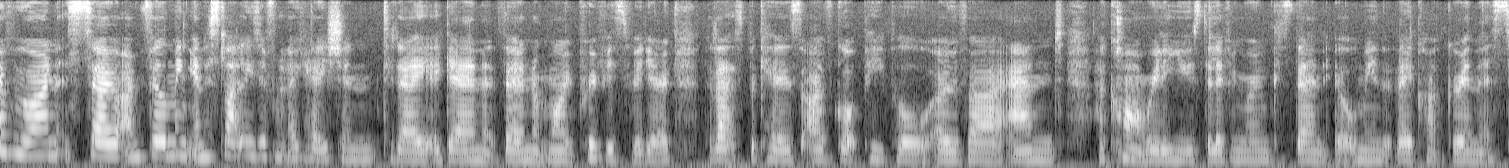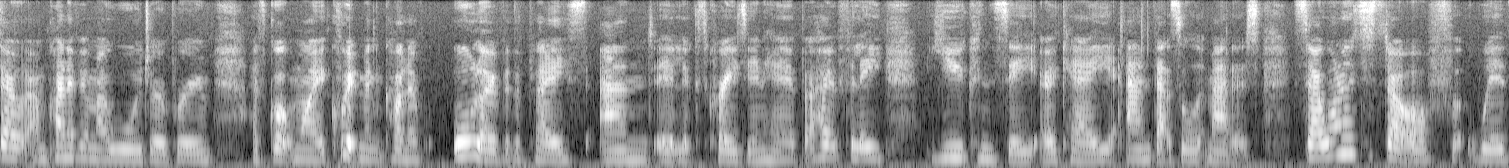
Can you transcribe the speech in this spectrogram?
Hi everyone, so I'm filming in a slightly different location today again than my previous video but that's because I've got people over and I can't really use the living room because then it'll mean that they can't go in there. So I'm kind of in my wardrobe room, I've got my equipment kind of all over the place and it looks crazy in here but hopefully you can see okay? And that's all that matters. So I wanted to start off with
